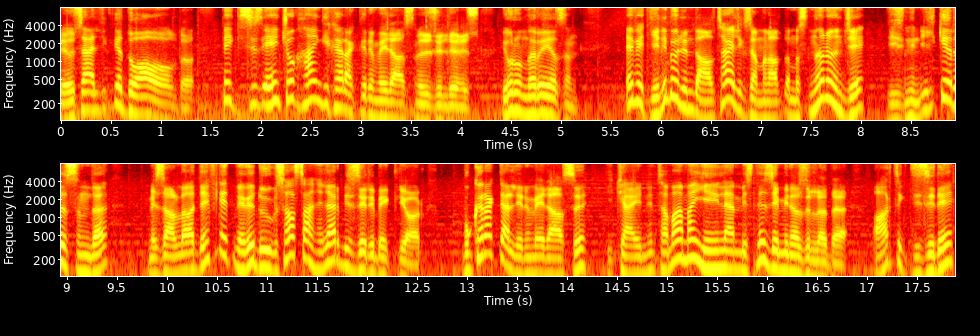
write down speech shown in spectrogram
ve özellikle Doğa oldu. Peki siz en çok hangi karakterin vedasına üzüldünüz? Yorumlara yazın. Evet yeni bölümde 6 aylık zaman atlamasından önce dizinin ilk yarısında mezarlığa defnetme ve duygusal sahneler bizleri bekliyor. Bu karakterlerin vedası hikayenin tamamen yenilenmesine zemin hazırladı. Artık dizide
